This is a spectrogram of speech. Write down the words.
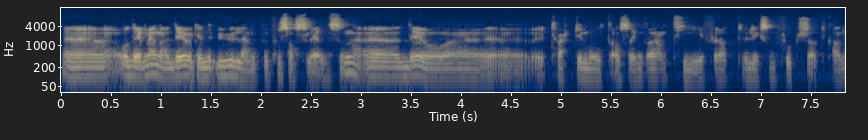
Uh, og Det mener jeg det er jo ikke en ulempe for SAS-ledelsen. Uh, det er jo uh, tvert imot altså en garanti for at du liksom fortsatt kan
